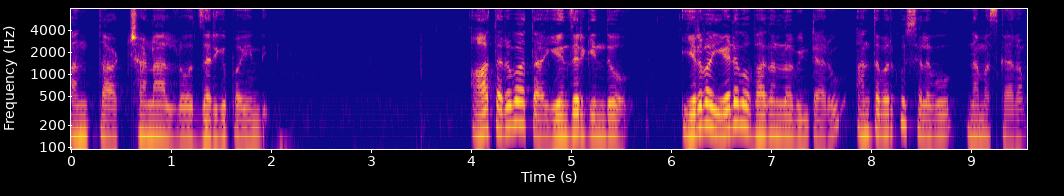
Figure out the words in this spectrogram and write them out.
అంతా క్షణాల్లో జరిగిపోయింది. ఆ తరువాత ఏం జరిగిందో ఇరవై ఏడవ భాగంలో వింటారు. అంతవరకు సెలవు నమస్కారం.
